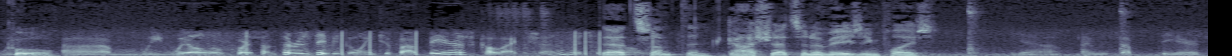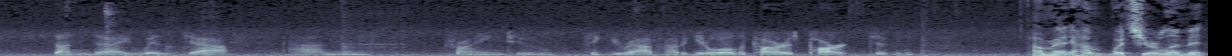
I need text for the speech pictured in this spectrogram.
We, Cool. Um, we will, of course, on Thursday be going to Bob Bahre's collection, which is That's something. Gosh, that's an amazing place. Yeah, I was up there Sunday with Jeff and trying to figure out how to get all the cars parked. And How many? How, what's your limit?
